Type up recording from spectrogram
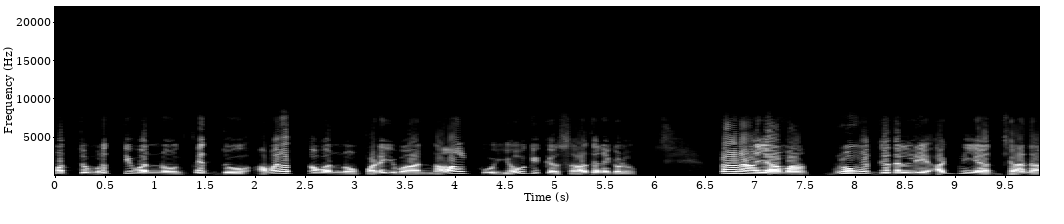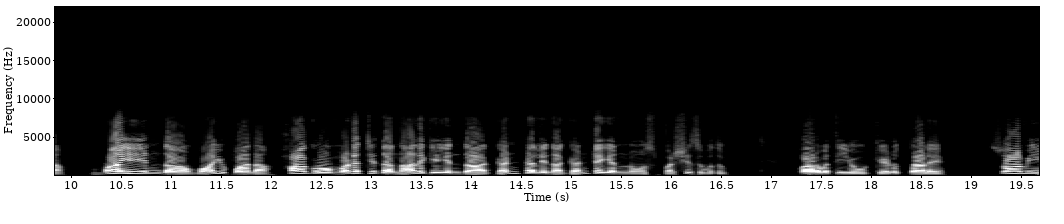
ಮತ್ತು ಮೃತ್ಯುವನ್ನು ಗೆದ್ದು ಅಮರತ್ವವನ್ನು ಪಡೆಯುವ ನಾಲ್ಕು ಯೌಗಿಕ ಸಾಧನೆಗಳು ಪ್ರಾಣಾಯಾಮ ಭ್ರೂಮಧ್ಯದಲ್ಲಿ ಅಗ್ನಿಯ ಧ್ಯಾನ, ಮಾಯೆಯಿಂದ ವಾಯುಪಾನ ಹಾಗೂ ಮಡಚಿದ ನಾಲಿಗೆಯಿಂದ ಗಂಟಲಿನ ಗಂಟೆಯನ್ನು ಸ್ಪರ್ಶಿಸುವುದು. ಪಾರ್ವತಿಯು ಕೇಳುತ್ತಾಳೆ, ಸ್ವಾಮಿ,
